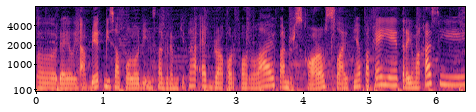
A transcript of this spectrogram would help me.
uh, daily update bisa follow di instagram kita at drakor for life underscore live nya pakai y. Terima kasih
